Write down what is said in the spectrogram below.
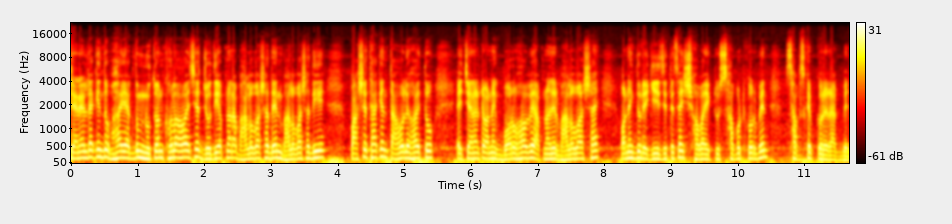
চ্যানেলটা কিন্তু ভাই একদম নতুন খোলা হয়েছে। যদি আপনারা ভালোবাসা দেন, ভালোবাসা দিয়ে পাশে থাকেন, তাহলে হয়তো এই চ্যানেলটা অনেক বড় হবে। আপনাদের ভালোবাসায় অনেক দূর এগিয়ে যেতে চাই। সবাই একটু সাপোর্ট করবেন সাবস্ক্রাইব করে রাখবেন।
